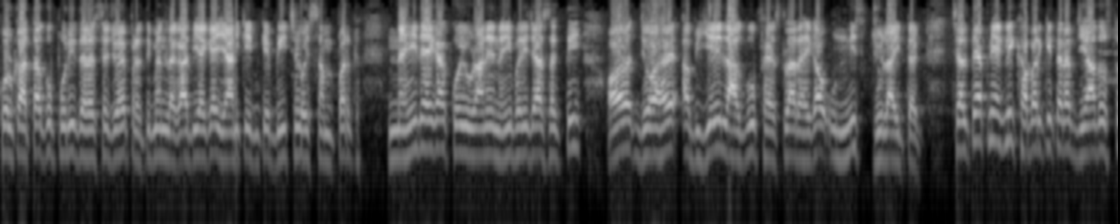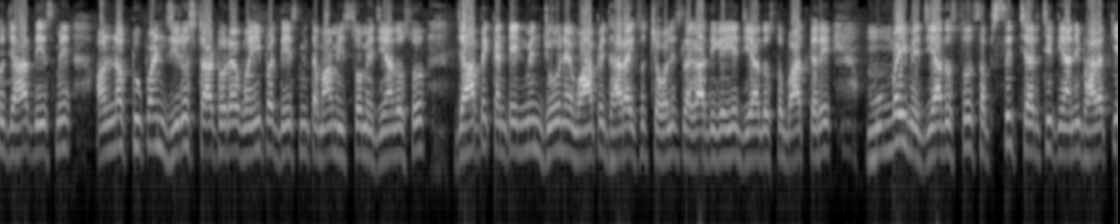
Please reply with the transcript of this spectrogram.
कोलकाता को पूरी तरह से जो है प्रतिबंध लगा दिया गया, यानी कि इनके बीच कोई संपर्क नहीं रहेगा, कोई उड़ानें नहीं भरी जा सकती और जो है अब ये लागू फैसला रहेगा उन्नीस जुलाई तक। चलते अपनी अगली खबर की तरफ़। जी हाँ दोस्तों, जहाँ देश में अनलॉक टू स्टार्ट हो रहा है, वहीं पर देश में तमाम हिस्सों में। जी हाँ दोस्तों, जहाँ पे कंटेनमेंट जोन है, वहाँ पे धारा एक सौ चौवालीस लगा दी गई है। जी हाँ दोस्तों, बात करें मुंबई में। जी हाँ दोस्तों, सबसे चर्चित यानी भारत की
